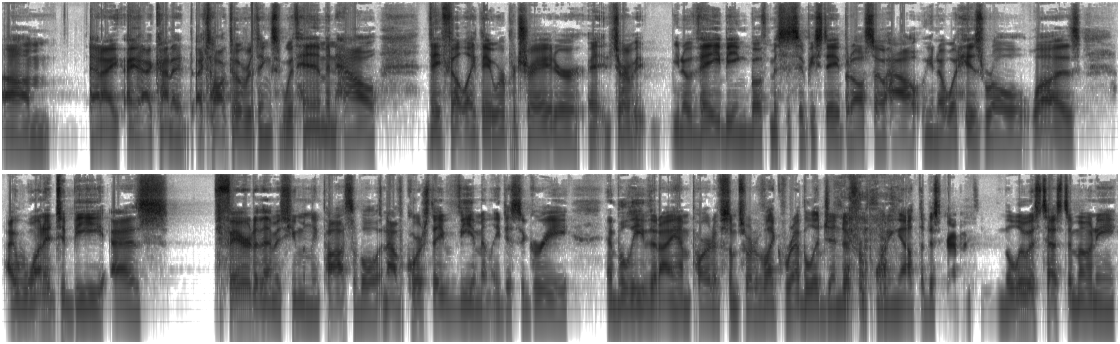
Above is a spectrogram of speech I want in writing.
Um, and I, I, I kind of I talked over things with him and how they felt like they were portrayed, or uh, sort of you know they being both Mississippi State, but also how you know what his role was. I wanted to be as fair to them as humanly possible. Now, of course, they vehemently disagree and believe that I am part of some sort of like rebel agenda for pointing out the discrepancies in the Lewis testimony,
